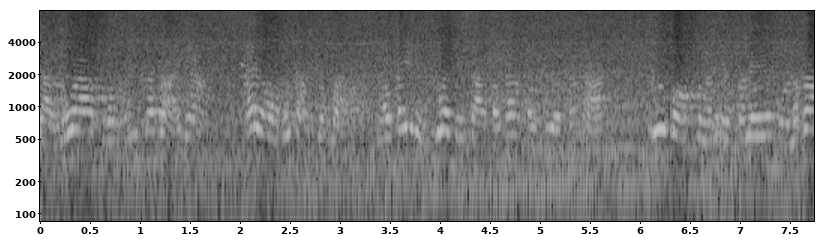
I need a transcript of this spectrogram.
ยะหรือว่ามลพิษทั้งหลายเนี่ยให้ออกไปต่างจังหวัดเราไม่เห็นด้วยในการมาสร้างในเมืองนะคะ คือบ่อเกิดเหตุมะเร็งแล้วก็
